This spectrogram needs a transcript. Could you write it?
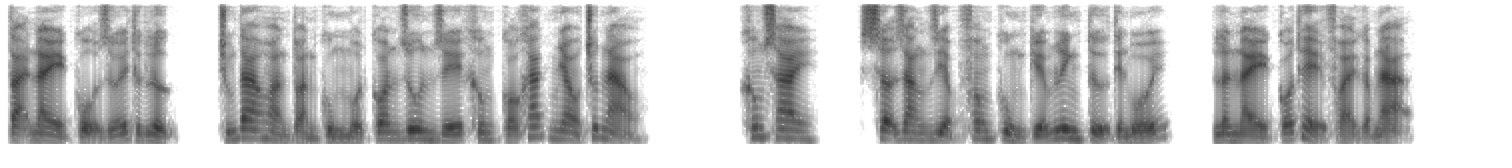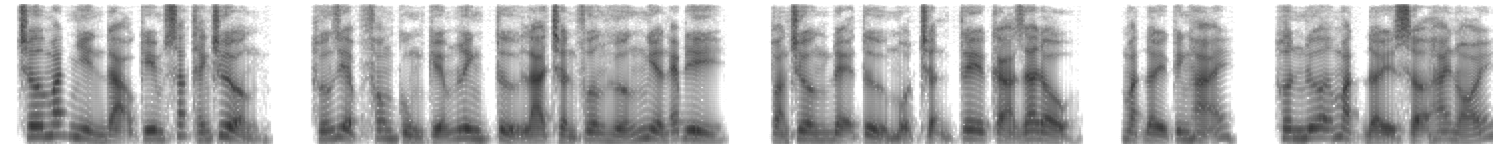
tại này cổ dưới thực lực, chúng ta hoàn toàn cùng một con run dế không có khác nhau chút nào. Không sai, sợ rằng Diệp Phong cùng kiếm linh tử tiền bối, lần này có thể phải gặp nạn. Chơ mắt nhìn đạo kim sắc thánh trưởng, hướng Diệp Phong cùng kiếm linh tử là Trần Phương hướng nghiền ép đi, toàn trường đệ tử một trận tê cả ra đầu, mặt đầy kinh hãi, hơn nữa mặt đầy sợ hãi nói.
